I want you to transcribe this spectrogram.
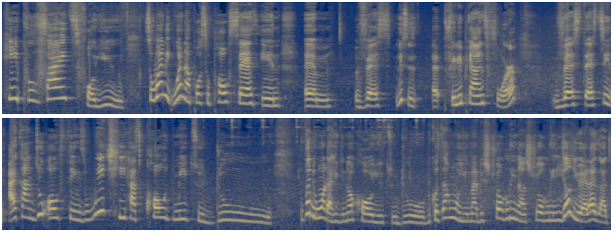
He provides for you. So when when Apostle Paul says in um, verse, this is uh, Philippians four, verse thirteen, I can do all things which He has called me to do. It's not the one that He did not call you to do, because that one you might be struggling and struggling. You just realize that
